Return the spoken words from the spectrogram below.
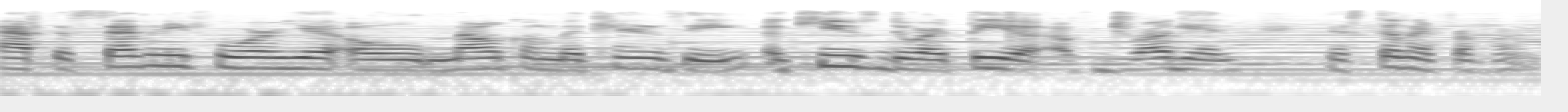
after 74 year old Malcolm McKenzie accused Dorothea of drugging and stealing from him.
